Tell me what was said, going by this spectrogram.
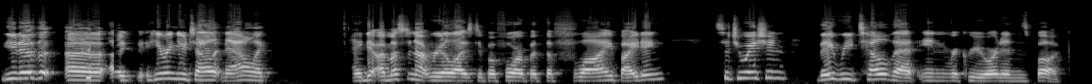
You know the uh, I, hearing you tell it now, like I, I must have not realized it before, but the fly biting situation, they retell that in Rick Riordan's book.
